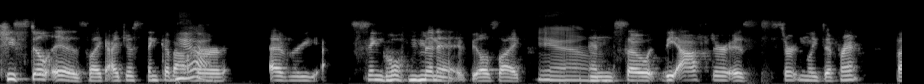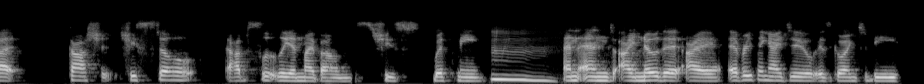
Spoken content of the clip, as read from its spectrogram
she still is. Like I just think about yeah. her every single minute, it feels like. Yeah. And so the after is certainly different, but gosh, she's still absolutely in my bones. She's with me. Mm. And and I know that I everything I do is going to be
